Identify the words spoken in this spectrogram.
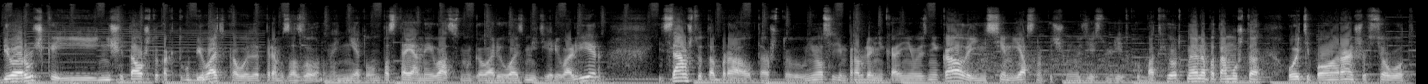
белоручкой и не считал, что как-то убивать кого-то прям зазорно. Нет, он постоянно Ивасовну говорил, возьмите револьвер, и сам что-то брал, так что у него с этим проблем никогда не возникало, и не всем ясно, почему здесь у людей такой Батхерт. Наверное, потому что, ой, типа, он раньше все вот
